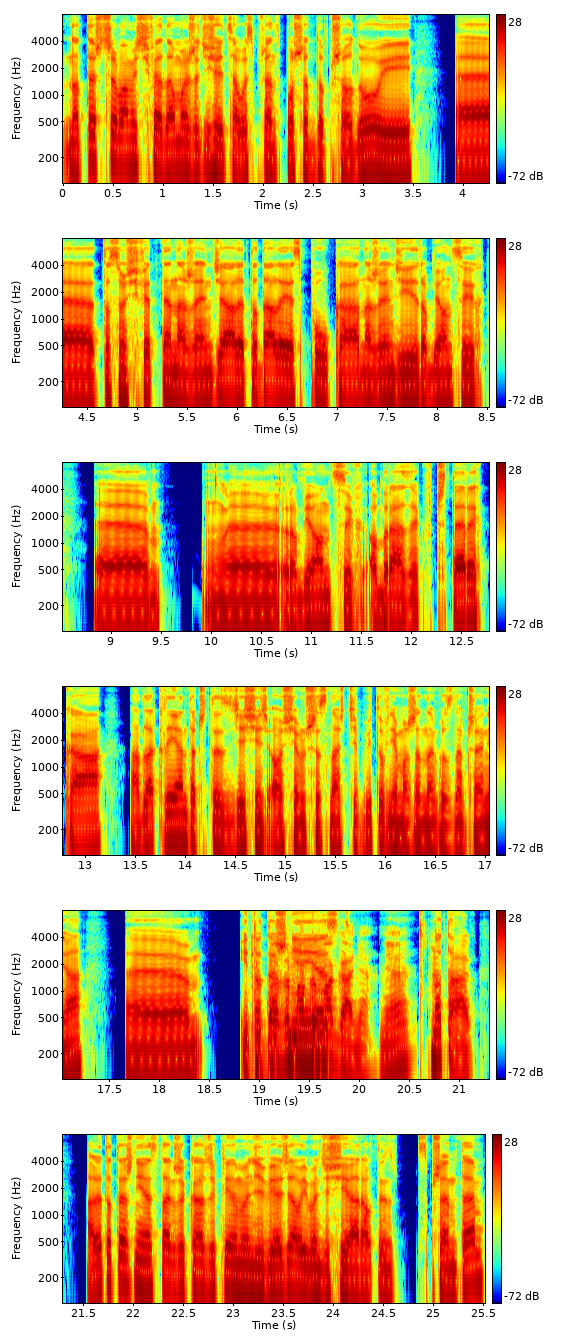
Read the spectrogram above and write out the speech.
no też trzeba mieć świadomość, że dzisiaj cały sprzęt poszedł do przodu i e, to są świetne narzędzia, ale to dalej jest półka narzędzi robiących, e, robiących obrazek w 4K, a dla klienta czy to jest 10, 8, 16 bitów nie ma żadnego znaczenia. E, I to Chyba, też nie ma jest... wymagania, nie? No tak, ale to też nie jest tak, że każdy klient będzie wiedział i będzie się jarał tym sprzętem.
